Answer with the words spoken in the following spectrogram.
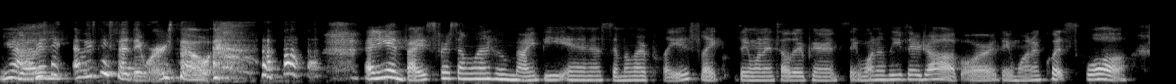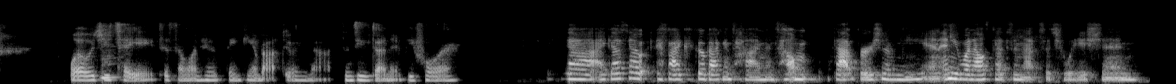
yeah. yeah at, least they, at least they said they were. So. Any advice for someone who might be in a similar place? Like they want to tell their parents they want to leave their job or they want to quit school. What would you say to someone who's thinking about doing that since you've done it before? Yeah, I guess I, if I could go back in time and tell that version of me and anyone else that's in that situation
